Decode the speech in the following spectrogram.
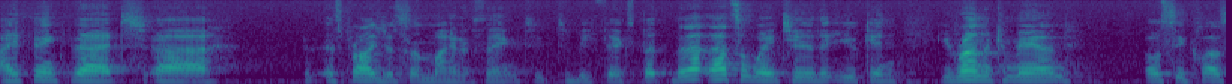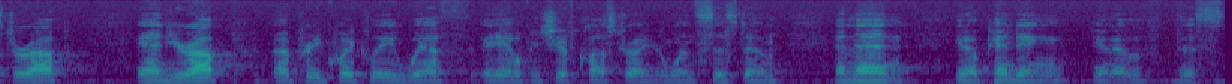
I think that uh, it's probably just some minor thing to, to be fixed. But that, that's a way, too, that you can, you run the command, OC cluster up, and you're up uh, pretty quickly with a OpenShift cluster on your one system, and then you know, pending you know this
